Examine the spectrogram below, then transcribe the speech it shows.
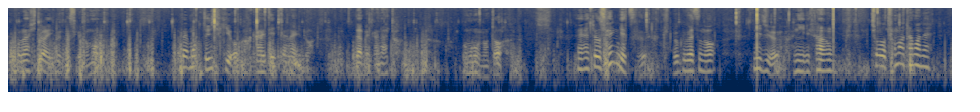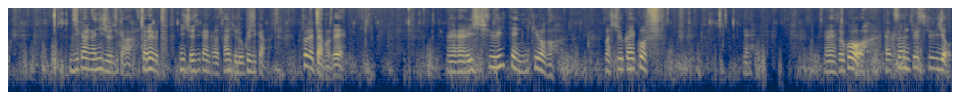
こなしてはいるんですけどもやっぱりもっと意識を変えていかないとダメかなと思うのと、えー、ちょうど先月6月の223ちょうどたまたまね時間が24時間取れると。24時間から36時間取れたので、えー、1周1 2キロの、まあ、周回コース、ね。えー、そこを130周以上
